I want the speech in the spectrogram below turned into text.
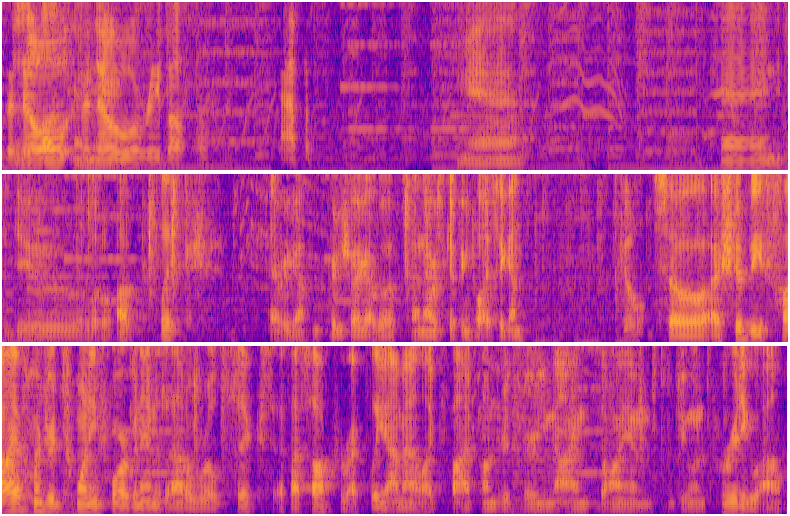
There's no, the no rebuffer happens. Yeah. Okay, I need to do a little up flick. There we go. I'm pretty sure I got both. And now we're skipping twice again. Cool. So I should be 524 bananas out of World 6. If I saw correctly, I'm at like 539, so I am doing pretty well.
